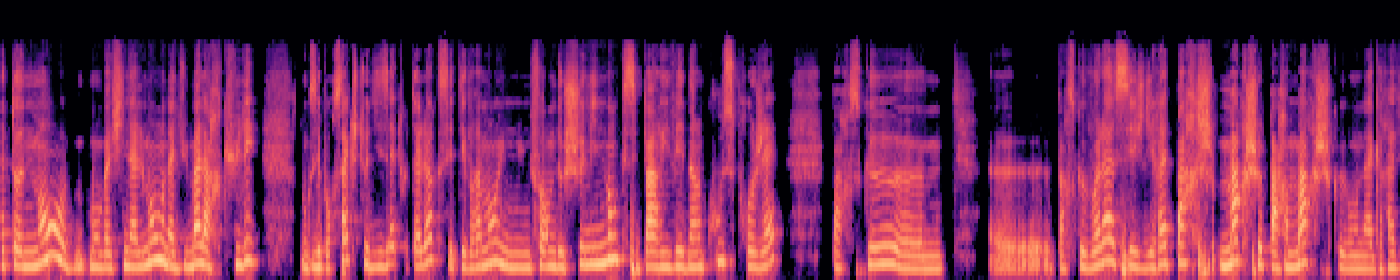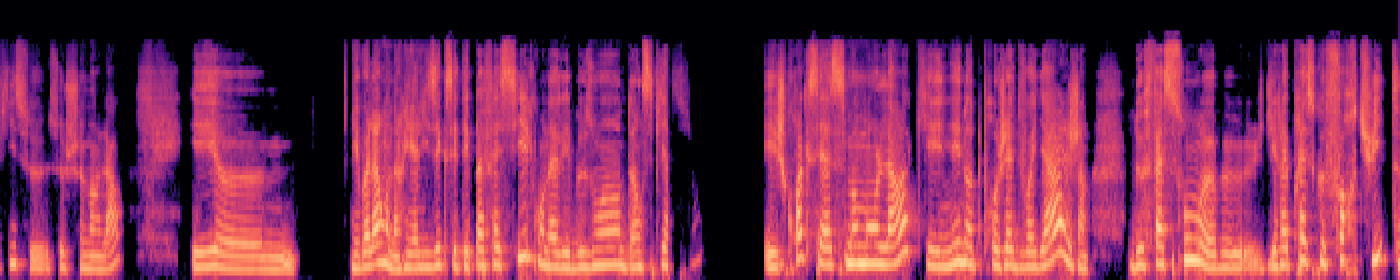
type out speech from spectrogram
tâtonnement, bon, bah, finalement, on a du mal à reculer. Donc, c'est mmh. pour ça que je te disais tout à l'heure que c'était vraiment une, forme de cheminement, que ce n'est pas arrivé d'un coup ce projet, parce que. parce que voilà, c'est, je dirais, par, marche par marche qu'on a gravi ce, ce chemin-là. Et, et voilà, on a réalisé que c'était pas facile, qu'on avait besoin d'inspiration. Et je crois que c'est à ce moment-là qu'est né notre projet de voyage, de façon, je dirais presque fortuite.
